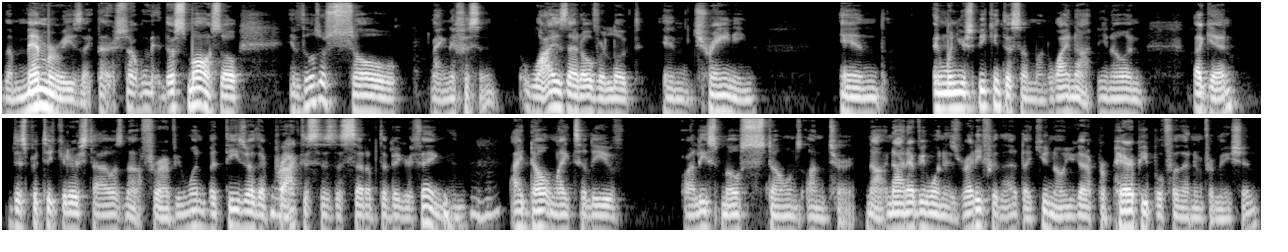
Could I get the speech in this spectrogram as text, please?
The memories, like they're so they're small. So if those are so magnificent, why is that overlooked in training? And and when you're speaking to someone, why not? You know, and again, this particular style is not for everyone, but these are the Right. practices that set up the bigger thing. And Mhm. I don't like to leave, or at least most stones unturned. Now, not everyone is ready for that. Like, you know, you got to prepare people for that information.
